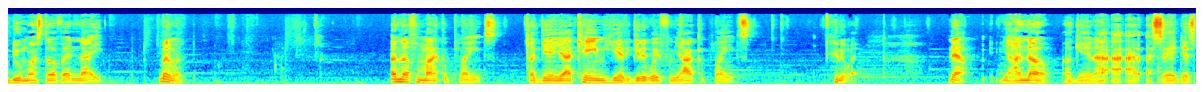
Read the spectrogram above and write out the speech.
do my stuff at night. But anyway, enough of my complaints. Again, y'all came here to get away from y'all complaints. Anyway, now y'all know. Again, I I, I said this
